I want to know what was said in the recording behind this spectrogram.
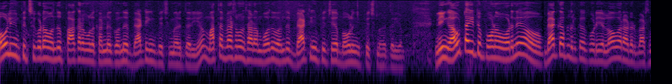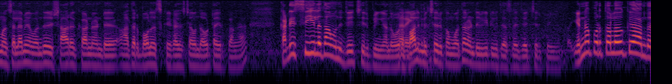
பவுலிங் பிச்சு கூட வந்து பார்க்குறவங்களுக்கு கண்ணுக்கு வந்து பேட்டிங் பிச் மாதிரி தெரியும். மற்ற பேட்ஸ்மேன்ஸ் ஆடும்போது வந்து பேட்டிங் பிச்சே பவுலிங் பிச் மாதிரி தெரியும். நீங்கள் அவுட் ஆகிட்டு போன உடனே பேக்கப்பில் இருக்கக்கூடிய லோவர் ஆர்டர் பேட்ஸ்மேன்ஸ் எல்லாமே வந்து ஷாருக் கான் அண்ட் அதர் பவுலர்ஸ்க்கு கன்ஸ்டாக வந்து அவுட் ஆகிருப்பாங்க கடைசியில் தான் வந்து ஜெயிச்சிருப்பீங்க. அந்த ஒரு பால் மிச்சம் இருக்கும் போது தான் ரெண்டு விக்கெட் வித்தியாசத்தில் ஜெயிச்சிருப்பீங்க. என்னை பொறுத்த அளவுக்கு அந்த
